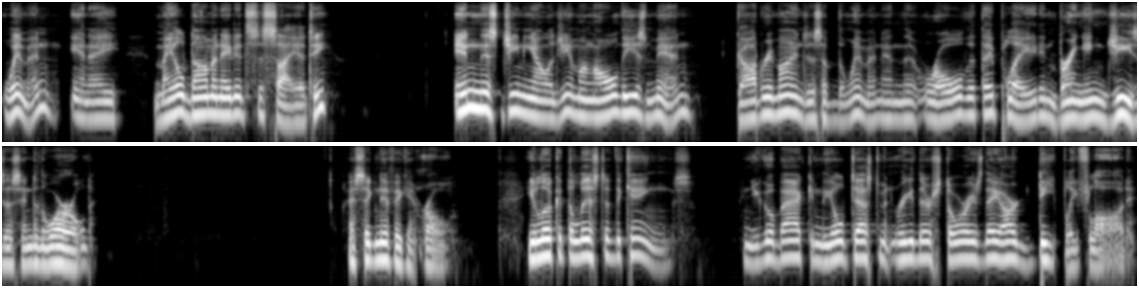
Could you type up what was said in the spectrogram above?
women in a male dominated society, in this genealogy among all these men, God reminds us of the women and the role that they played in bringing Jesus into the world. A significant role. You look at the list of the kings, and you go back in the Old Testament and read their stories, they are deeply flawed.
